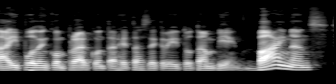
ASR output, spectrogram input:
ahí pueden comprar con tarjetas de crédito también. Binance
